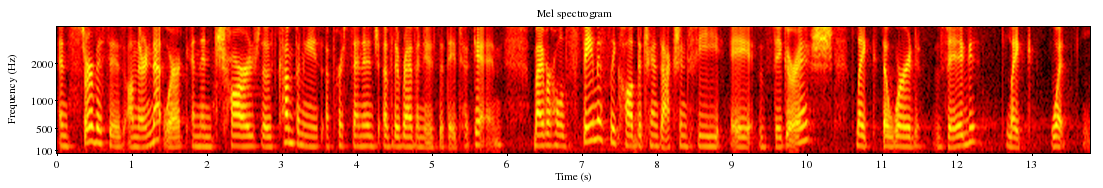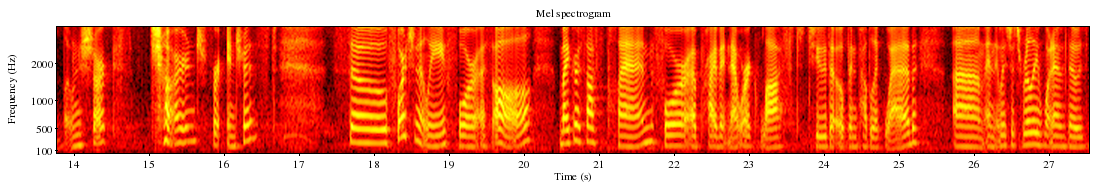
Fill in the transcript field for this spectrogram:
and services on their network and then charge those companies a percentage of the revenues that they took in. Myhrvold famously called the transaction fee a vigorish, like the word vig, like what loan sharks charge for interest. So fortunately for us all, Microsoft's plan for a private network lost to the open public web, um, and it was just really one of those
